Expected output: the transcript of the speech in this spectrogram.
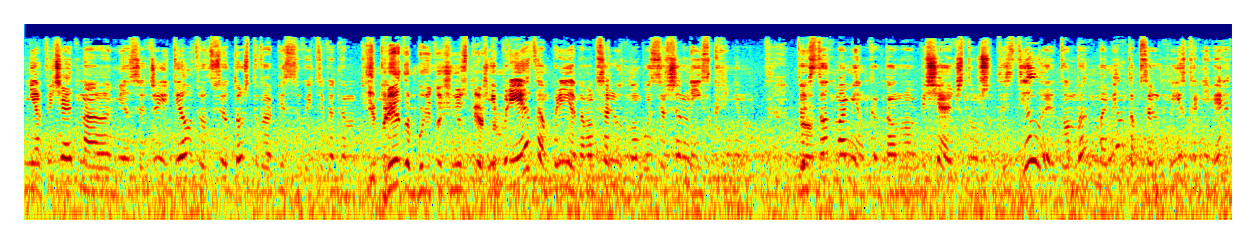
не отвечать на месседжи и делать вот все то, что вы описываете в этом письме. И при этом будет очень успешным. И при этом, при этом абсолютно он будет совершенно искренним. То есть в тот момент, когда он вам обещает, что он что-то сделает, он в этот момент абсолютно искренне верит,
